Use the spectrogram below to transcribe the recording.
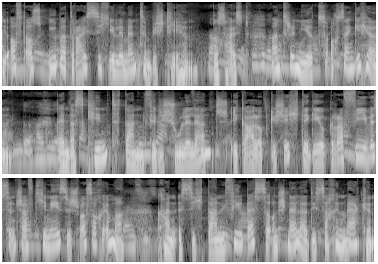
die oft aus über 30 Elementen bestehen. Das heißt, man trainiert auch sein Gehirn. Wenn das Kind dann für die Schule lernt, egal ob Geschichte, Geografie, Wissenschaft, Chinesisch, was auch immer, kann es sich dann viel besser und schneller die Sachen merken.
